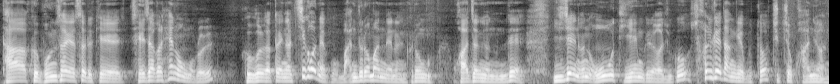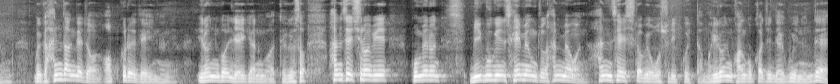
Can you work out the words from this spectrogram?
다 그 본사에서 이렇게 제작을 해놓은 거를 그걸 갖다 그냥 찍어내고 만들어만 내는 그런 과정이었는데 이제는 ODM 그래가지고 설계 단계부터 직접 관여하는 뭐 그러니까 한 단계 좀 업그레이드되어 있는 이런 걸 얘기하는 것 같아요. 그래서 한세 시럽이 보면은 미국인 세 명 중 한 명은 한세 시럽의 옷을 입고 있다. 뭐 이런 광고까지 내고 있는데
